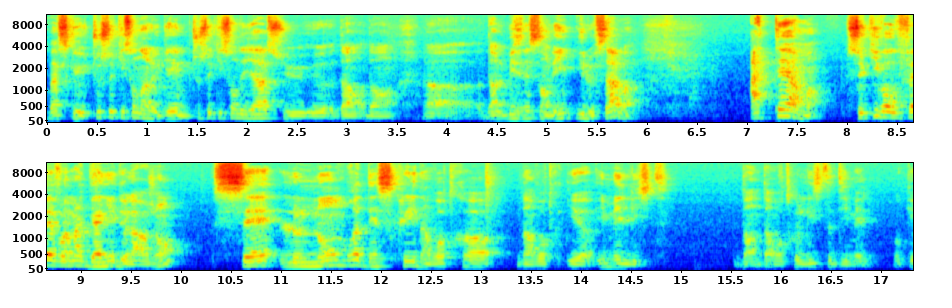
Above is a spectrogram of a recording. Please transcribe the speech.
parce que tous ceux qui sont dans le game, tous ceux qui sont déjà sur, euh, dans, dans, le business en ligne, ils le savent. À terme, ce qui va vous faire vraiment gagner de l'argent, c'est le nombre d'inscrits dans votre, dans votre email list dans, votre liste d'emails. ok?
